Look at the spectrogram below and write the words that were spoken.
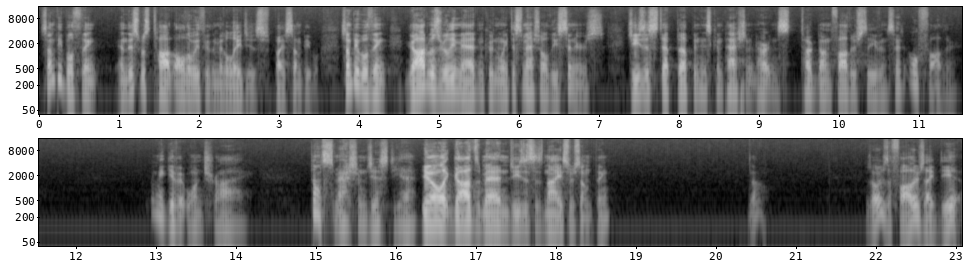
Some people think, and this was taught all the way through the Middle Ages by some people, some people think God was really mad and couldn't wait to smash all these sinners. Jesus stepped up in his compassionate heart and tugged on Father's sleeve and said, Oh, Father, let me give it one try. Don't smash them just yet. You know, like God's mad and Jesus is nice or something. No. It was always the Father's idea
